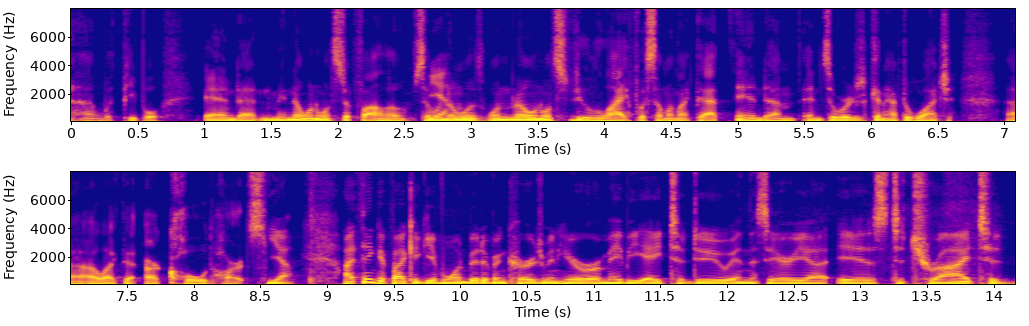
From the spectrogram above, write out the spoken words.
uh, with people, and uh, man, no one wants to follow So Yeah. No, one wants, no one wants to do life with someone like that, and um, and so we're just going to have to watch. Uh, I like that our cold hearts. Yeah, I think if I could give one bit of encouragement here, or maybe a to do in this area, is to try to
